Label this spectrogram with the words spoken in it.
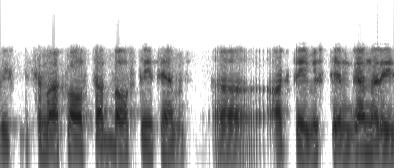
visticamāk valsts atbalstītiem uh, aktīvistiem, gan arī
